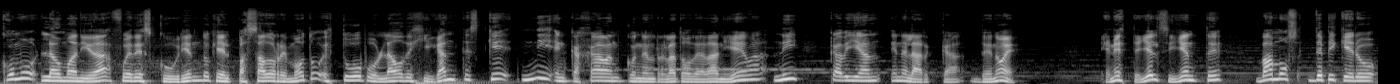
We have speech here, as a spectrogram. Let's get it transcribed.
cómo la humanidad fue descubriendo que el pasado remoto estuvo poblado de gigantes que ni encajaban con el relato de Adán y Eva, ni cabían en el arca de Noé. En este y el siguiente, vamos de piquero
